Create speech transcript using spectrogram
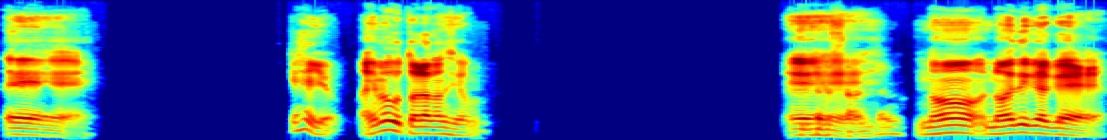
Eh, ¿Qué sé yo? A mí me gustó la canción. Eh, Interesante. no, no diga que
